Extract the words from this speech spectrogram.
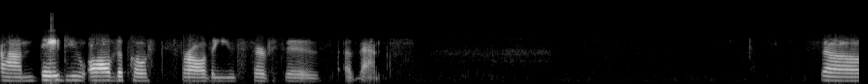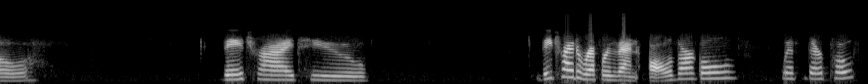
um, they do all the posts for all the youth services events. So they try to they try to represent all of our goals with their posts.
